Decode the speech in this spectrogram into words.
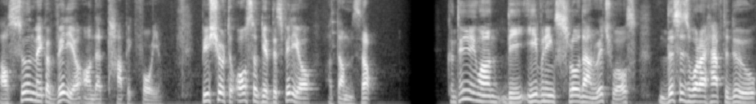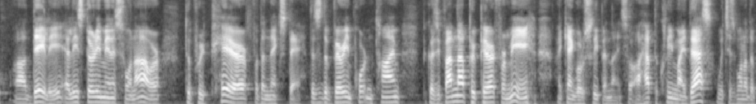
I'll soon make a video on that topic for you. Be sure to also give this video a thumbs up. Continuing on the evening slowdown rituals, this is what I have to do uh, daily, at least 30 minutes to an hour, to prepare for the next day. This is the very important time because if I'm not prepared for me, I can't go to sleep at night. So I have to clean my desk, which is one of the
